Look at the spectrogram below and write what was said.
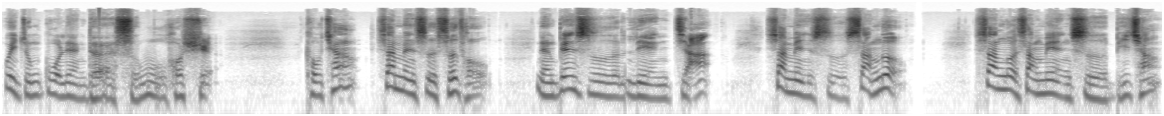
胃中过量的食物和血。口腔上面是舌头，两边是脸颊，下面是上颚，上颚上面是鼻腔。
